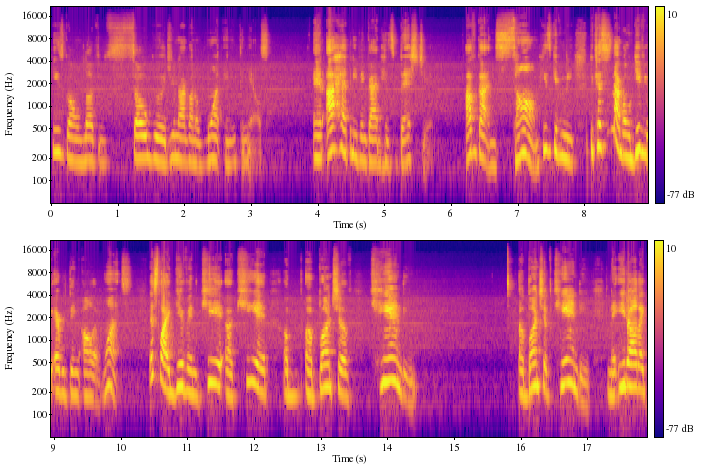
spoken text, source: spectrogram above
He's going to love you so good. You're not going to want anything else. And I haven't even gotten his best yet. I've gotten some. He's giving me, because he's not going to give you everything all at once. It's like giving kid a kid a, a bunch of candy. A bunch of candy, and they eat all that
